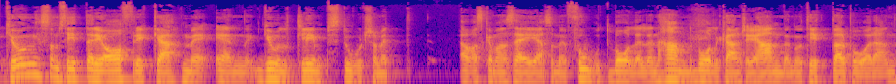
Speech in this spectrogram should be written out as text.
kung som sitter i Afrika med en guldklimp stort som ett, ja vad ska man säga, som en fotboll eller en handboll kanske i handen och tittar på den.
